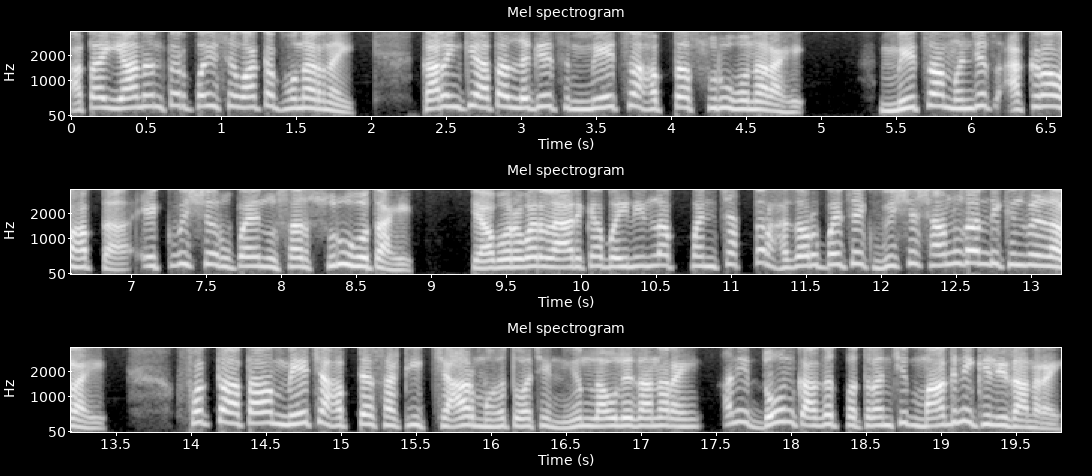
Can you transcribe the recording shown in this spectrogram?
आता यानंतर पैसे वाटप होणार नाही. कारण की आता लगेच मेचा हप्ता सुरू होणार आहे. मेचा म्हणजेच अकरावा हप्ता एकवीसशे रुपयानुसार सुरू होत आहे. त्याबरोबर लाडक्या बहिणींना पंच्याहत्तर हजार रुपयाचे एक विशेष अनुदान देखील मिळणार आहे. फक्त आता मेच्या हप्त्यासाठी चार महत्त्वाचे नियम लावले जाणार आहे आणि दोन कागदपत्रांची मागणी केली जाणार आहे.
